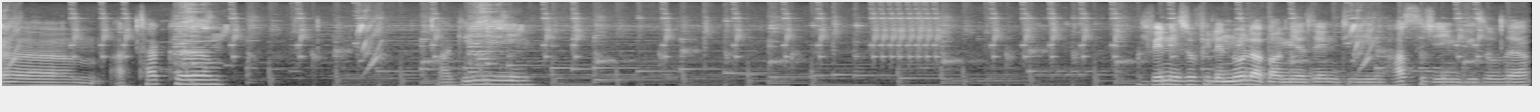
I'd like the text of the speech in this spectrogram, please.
Ähm, Attacke. Magie. Ich will nicht so viele Nuller bei mir sehen, die hasse ich irgendwie so sehr.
